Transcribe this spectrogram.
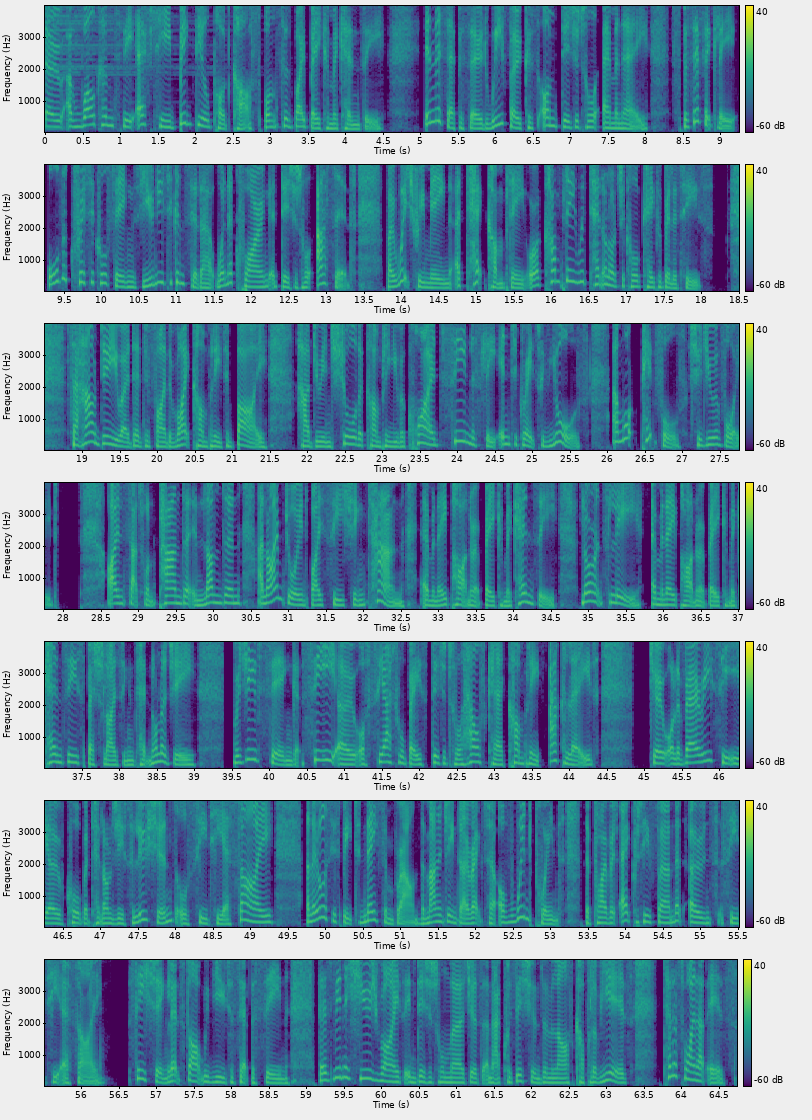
Hello, and welcome to the FT Big Deal podcast sponsored by Baker McKenzie. In this episode, we focus on digital M&A, specifically all the critical things you need to consider when acquiring a digital asset, by which we mean a tech company or a company with technological capabilities. So, how do you identify the right company to buy? How do you ensure the company you've acquired seamlessly integrates with yours? And what pitfalls should you avoid? I'm Satwant Panda in London, and I'm joined by Xixing Tan, M&A partner at Baker McKenzie, Lawrence Lee, M&A partner at Baker McKenzie, specializing in technology, Rajeev Singh, CEO of Seattle-based digital healthcare company Accolade, Joe Oliveri, CEO of Corbett Technology Solutions, or CTSI. And I also speak to Nathan Brown, the managing director of Wind Point, the private equity firm that owns CTSI. Xixing, let's start with you to set the scene. There's been a huge rise in digital mergers and acquisitions in the last couple of years. Tell us why that is.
